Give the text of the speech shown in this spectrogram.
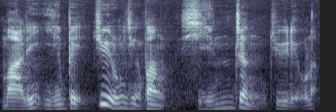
马林已经被句容警方行政拘留了。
